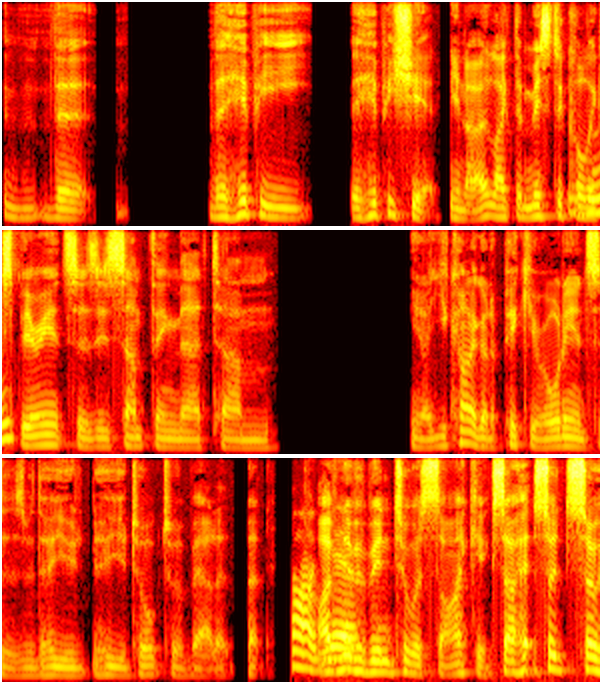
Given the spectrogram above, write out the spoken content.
the, the hippie the hippie shit. You know, like the mystical Mhm. experiences is something that um, you know, you kind of got to pick your audiences with who you who you talk to about it. But oh I've yeah never been to a psychic, so so so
